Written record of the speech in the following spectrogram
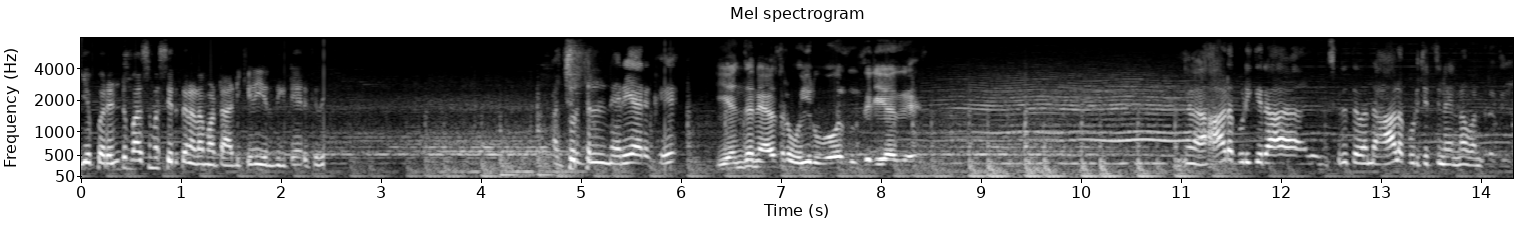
இங்கே இப்போ ரெண்டு மாசமா சிறுத்தை நடமாட்டம் அடிக்கடி இருந்துக்கிட்டே இருக்குது. அச்சுறுத்தல் நிறையா இருக்கு. எந்த நேரத்துல உயிர் போகுதுன்னு தெரியாது. ஆடை பிடிக்கிற ஆ- சிறுத்தை வந்து ஆளை பிடிச்சிருச்சுன்னா என்ன பண்றது?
